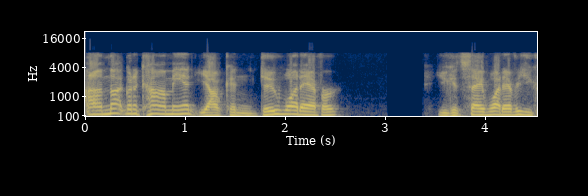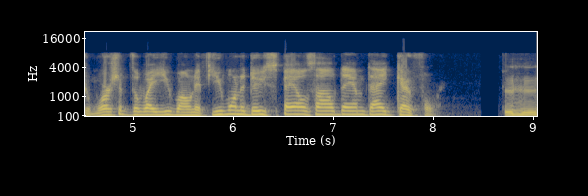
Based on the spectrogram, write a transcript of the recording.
I'm not going to comment. Y'all can do whatever. You can say whatever. You can worship the way you want. If you want to do spells all damn day, go for it. hmm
